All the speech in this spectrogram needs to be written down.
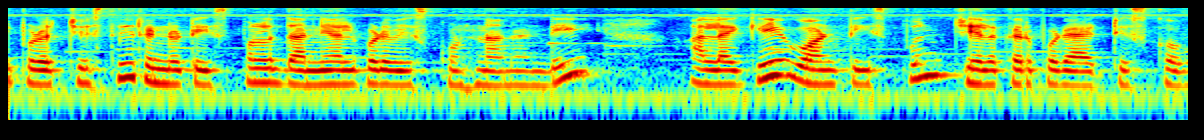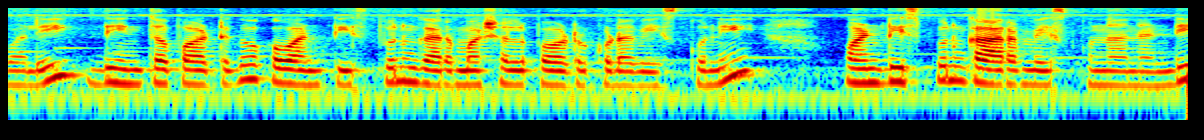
ఇప్పుడు వచ్చేసి రెండు టీ స్పూన్ల ధనియాల పొడి వేసుకుంటున్నానండి. అలాగే వన్ టీ స్పూన్ జీలకర్ర పొడి యాడ్ చేసుకోవాలి. దీంతో పాటుగా ఒక one teaspoon garam masala powder కూడా వేసుకుని వన్ టీ స్పూన్ కారం వేసుకున్నానండి.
